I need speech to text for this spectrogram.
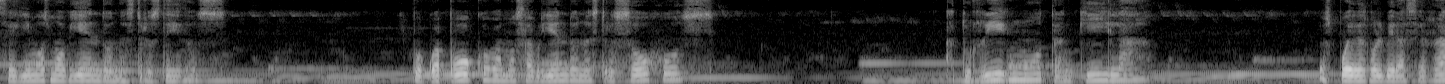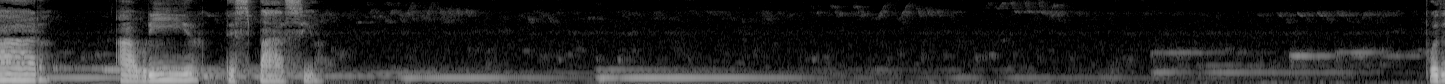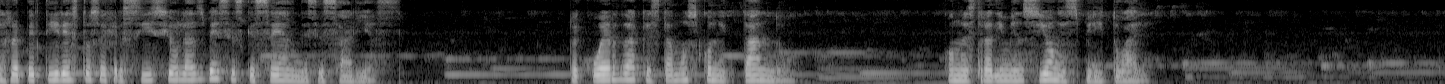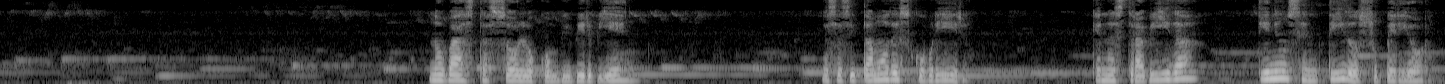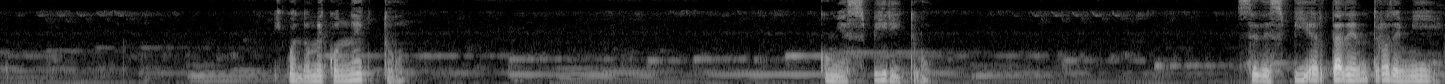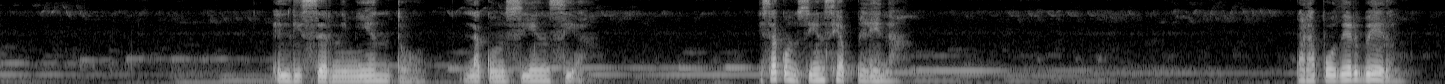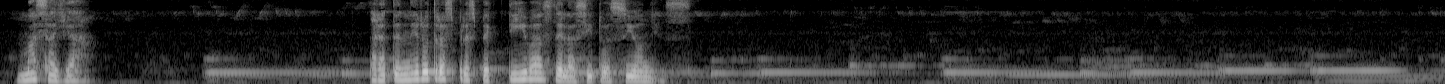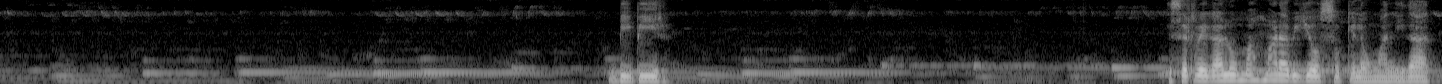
Seguimos moviendo nuestros dedos poco a poco vamos abriendo nuestros ojos tu ritmo, tranquila, los puedes volver a cerrar, a abrir despacio. Puedes repetir estos ejercicios las veces que sean necesarias. Recuerda que estamos conectando con nuestra dimensión espiritual. No basta solo con vivir bien. Necesitamos descubrir que nuestra vida tiene un sentido superior. Y cuando me conecto con mi espíritu, se despierta dentro de mí. El discernimiento la conciencia, esa conciencia plena, para poder ver más allá, para tener otras perspectivas de las situaciones. Vivir. Es el regalo más maravilloso que la humanidad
